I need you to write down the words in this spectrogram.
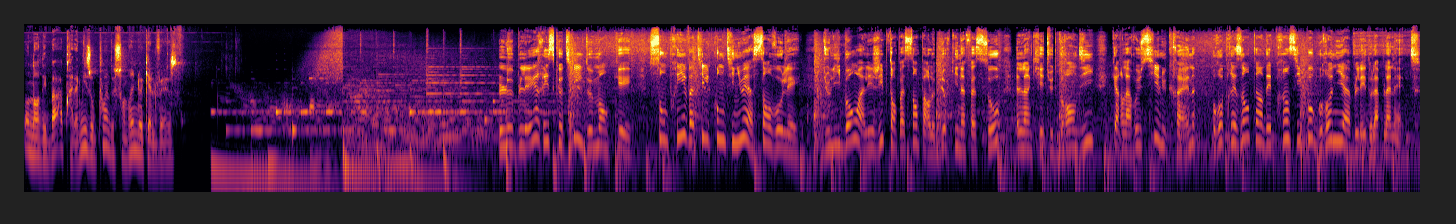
On en débat après la mise au point de Sandrine Le Calvez. Le blé risque-t-il de manquer? Son prix va-t-il continuer à s'envoler? Du Liban à l'Égypte en passant par le Burkina Faso, l'inquiétude grandit car la Russie et l'Ukraine représentent un des principaux greniers à blé de la planète.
